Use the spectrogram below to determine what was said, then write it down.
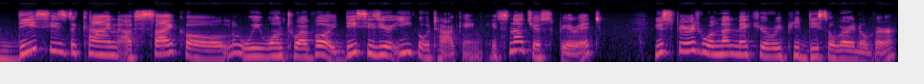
This is the kind of cycle we want to avoid. This is your ego talking. It's not your spirit. Your spirit will not make you repeat this over and over,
